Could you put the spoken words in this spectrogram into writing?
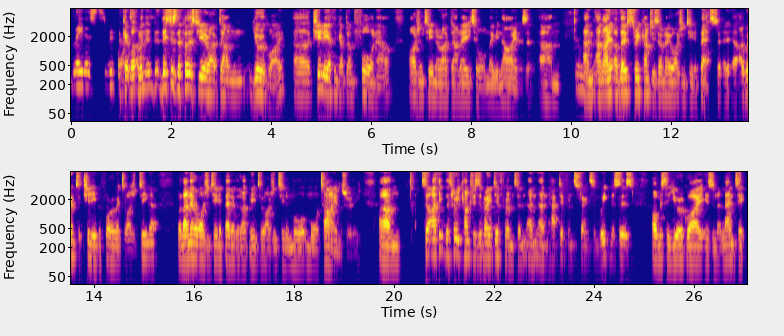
latest report? Okay, well, I mean, this is the first year I've done Uruguay. Uh, Chile, I think I've done four now. Argentina, I've done eight or maybe nine, is it? Um, Mm. And, and I, of those three countries, I know Argentina best. Uh, I went to Chile before I went to Argentina, but I know Argentina better than I've been to Argentina more, more times, really. Um, so I think the three countries are very different and, and, and have different strengths and weaknesses. Obviously, Uruguay is an Atlantic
